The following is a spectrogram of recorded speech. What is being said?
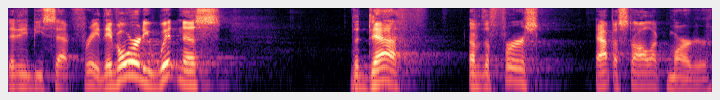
that he'd be set free. They've already witnessed the death of the first apostolic martyr,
